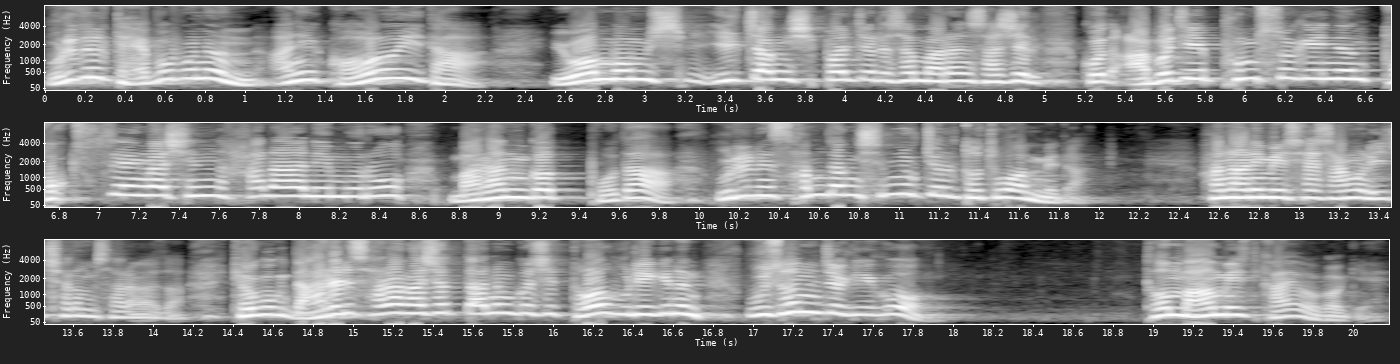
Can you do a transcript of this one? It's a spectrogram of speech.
우리들 대부분은 아니 거의 다 요한복음 1장 18절에서 말한 사실 곧 아버지의 품속에 있는 독생하신 하나님으로 말한 것보다 우리는 3장 16절을 더 좋아합니다. 하나님이 세상을 이처럼 사랑하다. 결국 나를 사랑하셨다는 것이 더 우리에게는 우선적이고 더 마음이 가요 거기에.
